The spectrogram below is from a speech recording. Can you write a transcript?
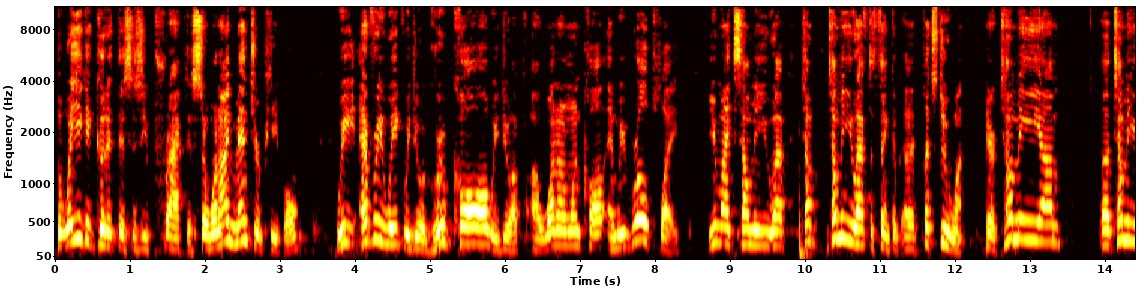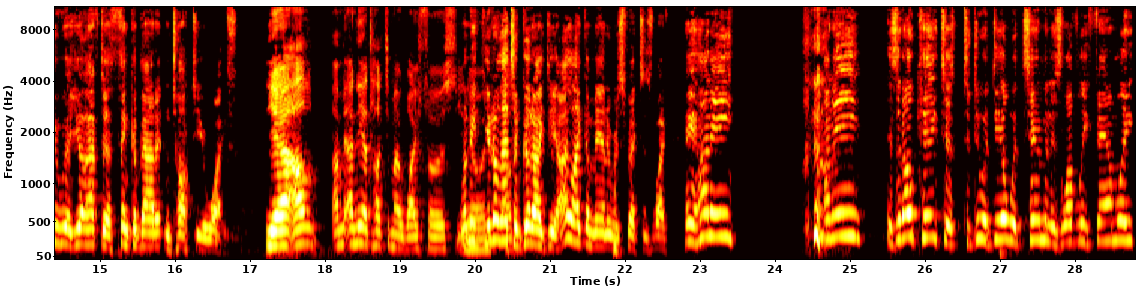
The way you get good at this is you practice. So when I mentor people, we every week we do a group call, we do a, a one-on-one call, and we role play you might tell me you have tell, tell me you have to think of uh, let's do one here tell me um, uh, tell me you you have to think about it and talk to your wife yeah i'll i, mean, I need to talk to my wife first let know, me you know that's I'll... a good idea i like a man who respects his wife hey honey honey is it okay to, to do a deal with tim and his lovely family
